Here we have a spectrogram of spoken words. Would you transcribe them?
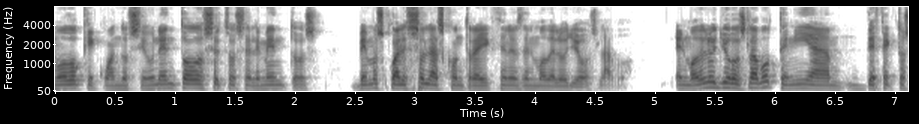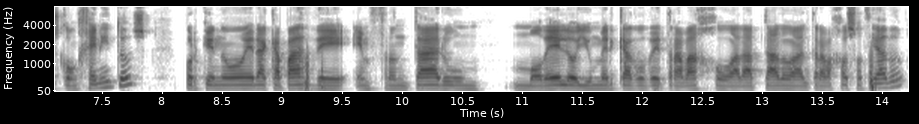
modo que cuando se unen todos estos elementos, vemos cuáles son las contradicciones del modelo yugoslavo. El modelo yugoslavo tenía defectos congénitos porque no era capaz de enfrentar un modelo y un mercado de trabajo adaptado al trabajo asociado,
